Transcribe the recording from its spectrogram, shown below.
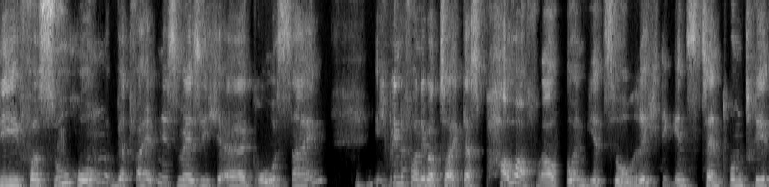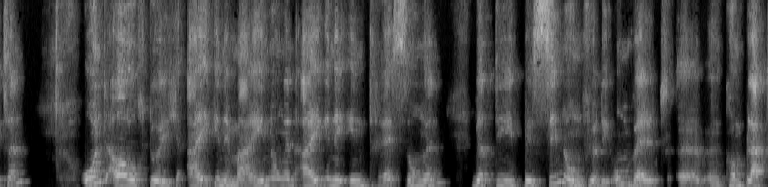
Die Versuchung wird verhältnismäßig äh, groß sein. Mhm. Ich bin davon überzeugt, dass Powerfrauen jetzt so richtig ins Zentrum treten und auch durch eigene Meinungen, eigene Interessungen wird die Besinnung für die Umwelt äh, ein komplett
